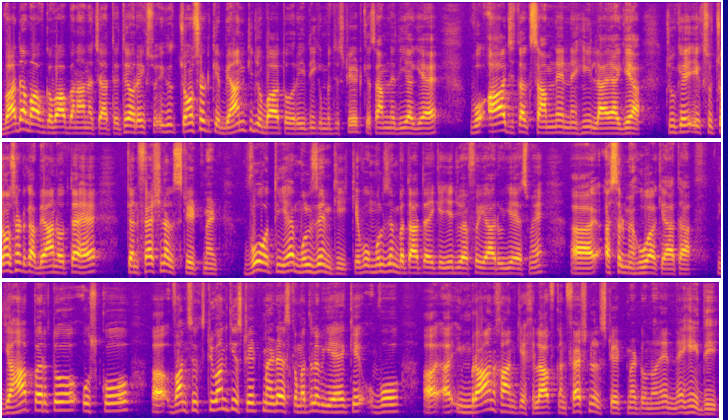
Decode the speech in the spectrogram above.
वादा माफ़ गवाह बनाना चाहते थे और एक सौ चौंसठ के बयान की जो बात हो रही थी कि मजिस्ट्रेट के सामने दिया गया है वो आज तक सामने नहीं लाया गया। चूँकि एक सौ चौंसठ का बयान होता है कन्फेशनल स्टेटमेंट वो होती है मुलजिम की कि वो मुलजिम बताता है कि ये जो एफ़ आई आर हुई है इसमें आ, असल में हुआ क्या था। यहाँ पर तो उसको वन सिक्सटी वन की स्टेटमेंट है इसका मतलब ये है कि वो इमरान खान के ख़िलाफ़ कन्फेशनल स्टेटमेंट उन्होंने नहीं दी।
